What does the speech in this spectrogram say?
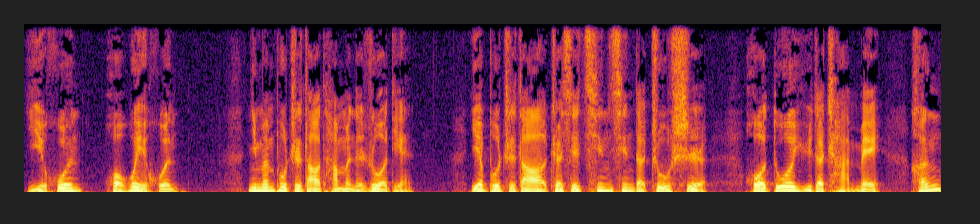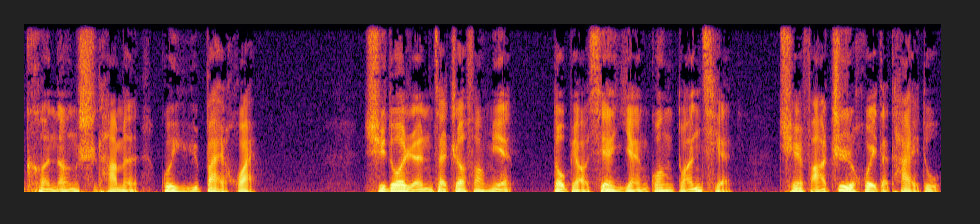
已婚或未婚。你们不知道他们的弱点，也不知道这些清新的注视或多余的谄媚，很可能使他们归于败坏。许多人在这方面都表现眼光短浅、缺乏智慧的态度。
